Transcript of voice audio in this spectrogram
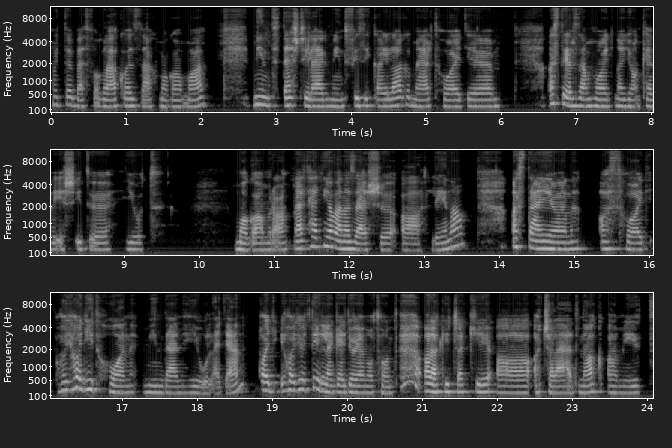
hogy többet foglalkozzak magammal, mint testileg, mint fizikailag, mert hogy azt érzem, hogy nagyon kevés idő jut magamra. Mert hát nyilván az első a Léna, aztán jön az, hogy, hogy, hogy itthon minden jó legyen, hogy, hogy, hogy tényleg egy olyan otthont alakítsak ki a, a családnak, amit,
